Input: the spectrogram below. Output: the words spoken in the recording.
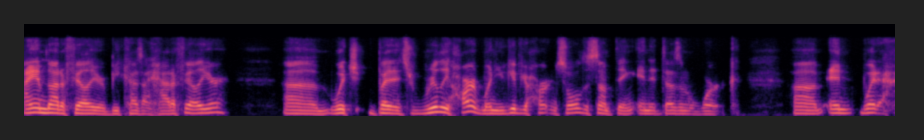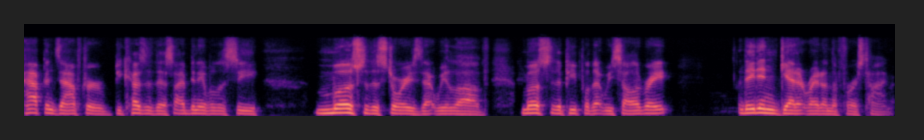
I am not a failure because I had a failure. Um, which, but it's really hard when you give your heart and soul to something and it doesn't work. Um, and what happens after because of this, I've been able to see most of the stories that we love, most of the people that we celebrate, they didn't get it right on the first time.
